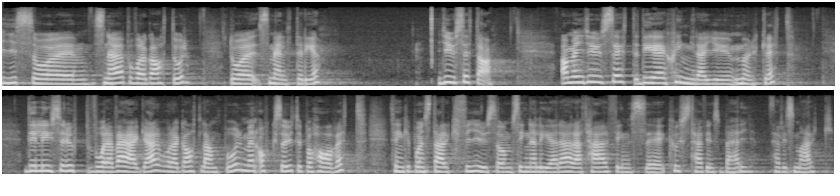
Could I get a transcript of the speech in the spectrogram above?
is och eh, snö på våra gator. Då smälter det. Ljuset då? Ja, men ljuset det skingrar ju mörkret. Det lyser upp våra vägar, våra gatlampor, men också ute på havet. Tänker på en stark fyr som signalerar att här finns eh, kust, här finns berg, här finns mark.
